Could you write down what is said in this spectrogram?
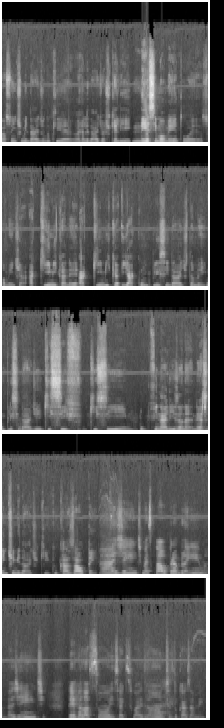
da sua intimidade do que a realidade. Eu acho que ali, nesse momento, é somente a, a química, né? A química e a cumplicidade também. Cumplicidade que se, que se finaliza né, nessa intimidade que, que o casal tem. Ai, gente, mas qual o problema da gente? Ter relações sexuais antes do casamento.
